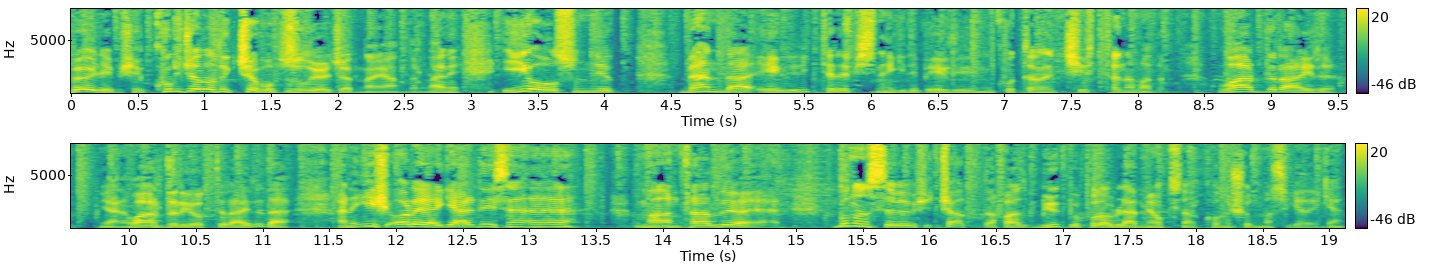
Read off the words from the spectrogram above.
böyle bir şey. Kurcaladıkça bozuluyor canına yandım. Hani iyi olsun diye ben daha evlilik terapisine gidip evliliğini kurtaran çift tanımadım. Vardır ayrı. Yani vardır yoktur ayrı da. Hani iş oraya geldiyse ee, mantarlıyor yani. Bunun sebebi çok da fazla büyük bir problem yoksa konuşulması gereken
